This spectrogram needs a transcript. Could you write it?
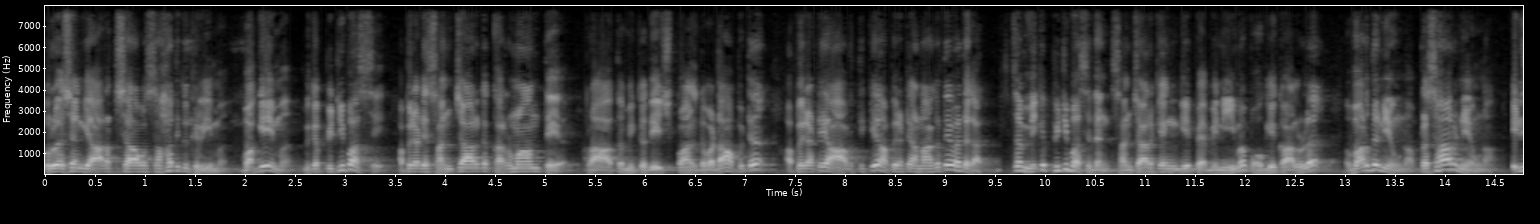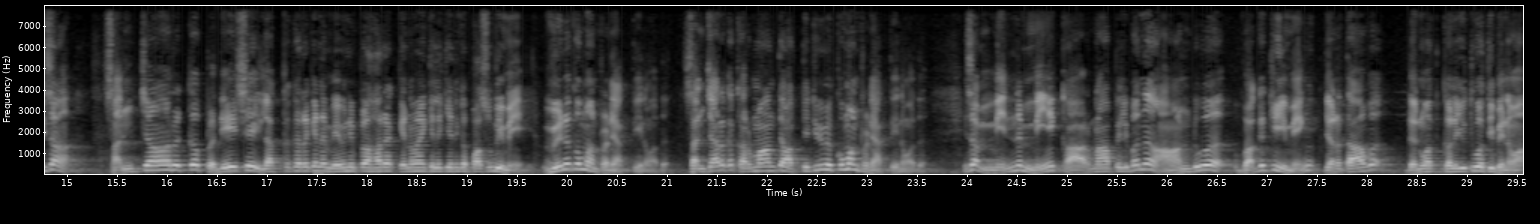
පුරවැසියන්ගේ ආරක්ෂාව සහතික කිරීම වගේම මේක පිටිපස්සේ අපේ රටේ සංචාරක කර්මාන්තය ප්‍රාථමික දේශපාලනට වඩා අපිට අපේ රටේ ආර්ථිකය අපේ රටේ අනාගතය වැදගත්. දැන් මේක පිටිපස්සේ දැන් සංචාරකයන්ගේ පැමිණීම පහුගිය කාලවල වර්ධනය වුණා, ප්‍රසාරණය වුණා. ඒ නිසා සංචාරක ප්‍රදේශය ඉලක්ක කරගෙන මෙවැනි ප්‍රහාරයක් එනවා කියලා කියන එක පසුබිමේ වෙන කුමන්ත්‍රණයක් තියෙනවද? සංචාරක කර්මාන්තය අත්හිටුවීමේ කුමන්ත්‍රණයක් තියෙනවද? නිසා මෙන්න මේ කාරණා පිළිබඳ ආණ්ඩුව වගකීමෙන් ජනතාව දැනුවත් කළ යුතුව තිබෙනවා.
